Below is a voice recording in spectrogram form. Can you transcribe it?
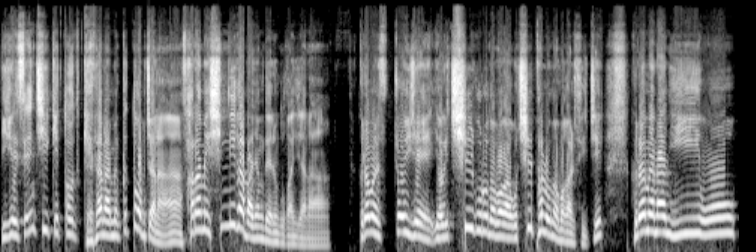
이게 센치 있게 또 계산하면 끝도 없잖아. 사람의 심리가 반영되는 구간이잖아. 그러면 좀 이제 여기 7, 9로 넘어가고 7, 8로 넘어갈 수 있지. 그러면 한 2, 5,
